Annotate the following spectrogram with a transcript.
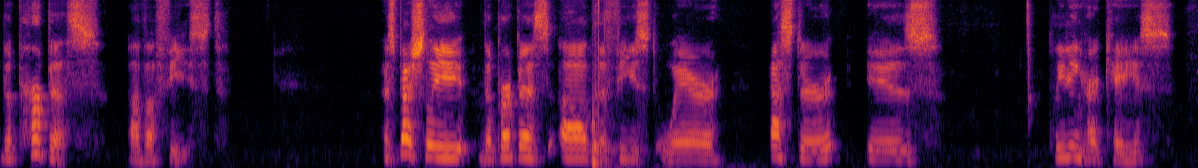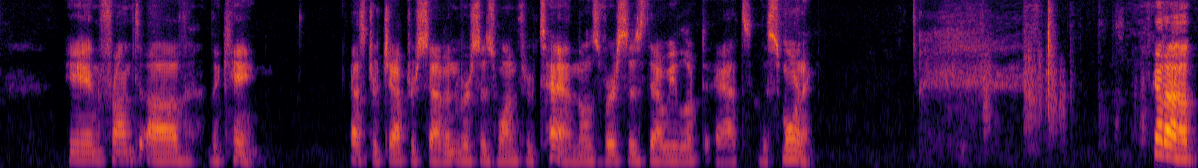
the purpose of a feast especially the purpose of the feast where Esther is pleading her case in front of the king. Esther chapter 7, verses 1 through 10, those verses that we looked at this morning. I've got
